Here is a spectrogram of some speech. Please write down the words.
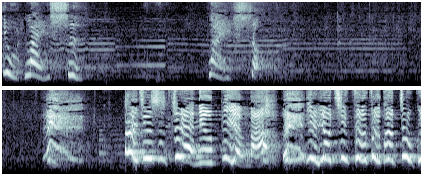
有来世，来生，他就是转牛变马，也要去走走他祖国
